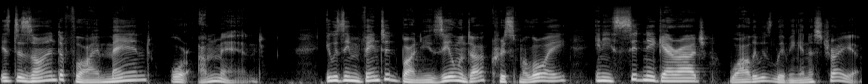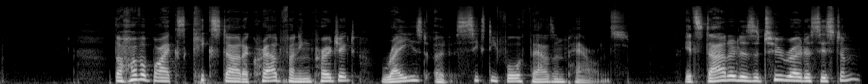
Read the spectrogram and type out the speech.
is designed to fly manned or unmanned. It was invented by New Zealander Chris Malloy in his Sydney garage while he was living in Australia. The hoverbike's Kickstarter crowdfunding project raised over £64,000. It started as a two rotor system,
